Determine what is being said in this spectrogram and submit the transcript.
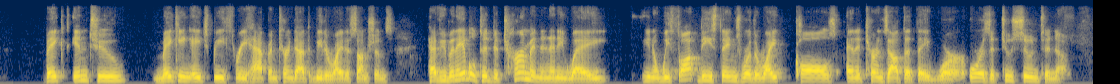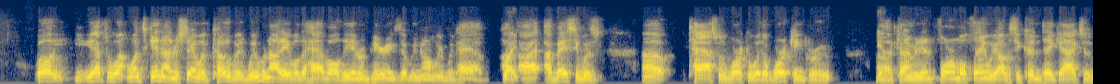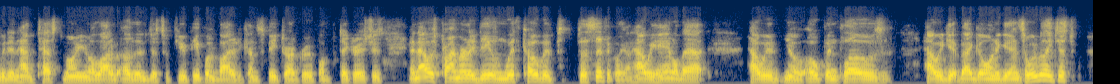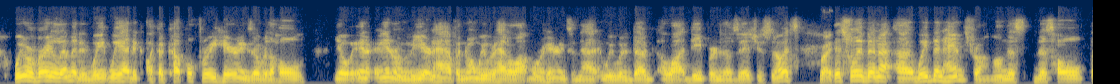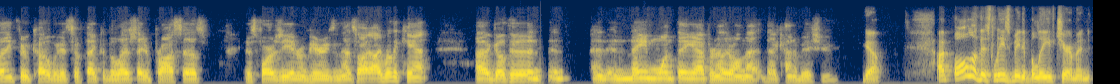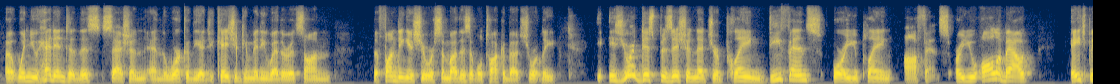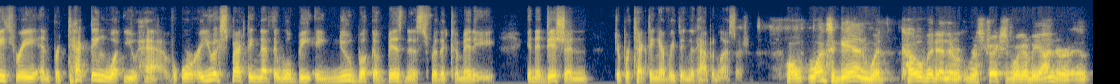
baked into making HB3 happen turned out to be the right assumptions? Have you been able to determine in any way, you know, we thought these things were the right calls and it turns out that they were, or is it too soon to know? Well, you have to once again understand with COVID, we were not able to have all the interim hearings that we normally would have. Right. I, I basically was uh, tasked with working with a working group, yeah. uh, kind of an informal thing. We obviously couldn't take actions. We didn't have testimony, you know, a lot of other than just a few people invited to come speak to our group on particular issues. And that was primarily dealing with COVID specifically on how we handle that, how we, you know, open, close, how we get back going again. So we really just we were very limited. We we had like a couple three hearings over the whole you know in, interim of a year and a half, and normally we would have had a lot more hearings than that, and we would have dug a lot deeper into those issues. So no, it's right. It's really been a, uh, we've been hamstrung on this this whole thing through COVID. It's affected the legislative process as far as the interim hearings and that. So I, I really can't uh, go through and, and and and name one thing after another on that that kind of issue. Yeah. Um, all of this leads me to believe, Chairman, uh, when you head into this session and the work of the Education Committee, whether it's on the funding issue or some others that we'll talk about shortly, is your disposition that you're playing defense or are you playing offense? Are you all about HB3 and protecting what you have, or are you expecting that there will be a new book of business for the committee in addition to protecting everything that happened last session? Well, once again, with COVID and the restrictions we're going to be under,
